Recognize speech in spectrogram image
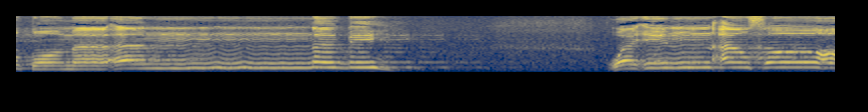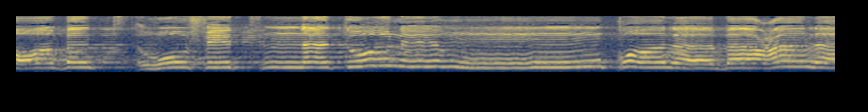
اطمأن به. وإن أصابته فتنة انقلب على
